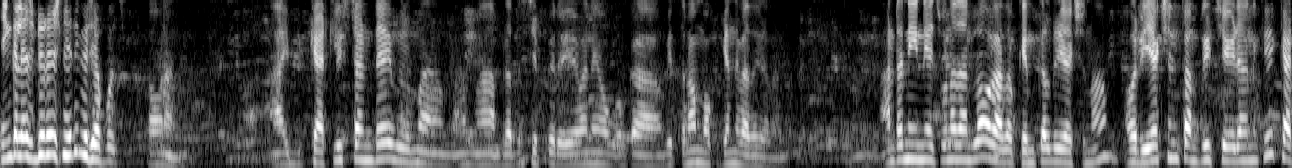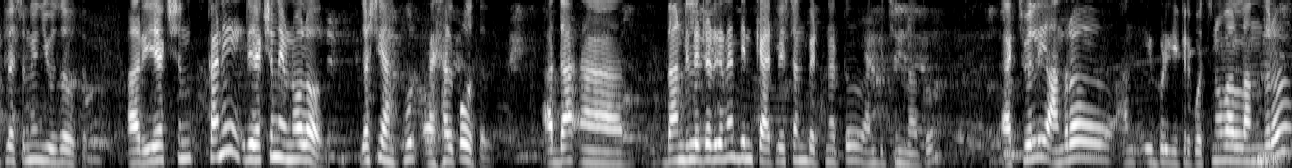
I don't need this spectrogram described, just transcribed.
ఇంకా లెస్ డ్యూరేషన్ అయితే మీరు చెప్పొచ్చు. అవునండి. క్యాటలిస్ట్ అంటే ఇప్పుడు మా మా- బ్రదర్స్ బ్రదర్ చెప్పారు ఏమని ఒక విత్తనం మొక్క కింద వెదగాలని. అంటే నేను నేర్చుకున్న దాంట్లో అదొక కెమికల్ రియాక్షన్ ఆ రియాక్షన్ కంప్లీట్ చేయడానికి క్యాటలిస్ట్ అనేది యూజ్ అవుతుంది. ఆ రియాక్షన్ కానీ రియాక్షన్ ఇన్వాల్వ్ అవ్వదు. జస్ట్ హెల్ప్ఫుల్ హెల్ప్ అవుతుంది. దా దాని రిలేటెడ్గానే దీన్ని క్యాటలిస్ట్ అని పెట్టినట్టు అనిపించింది నాకు. యాక్చువల్లీ అందరూ అన్- ఇప్పుడు ఇక్కడికి వచ్చిన వాళ్ళందరూ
